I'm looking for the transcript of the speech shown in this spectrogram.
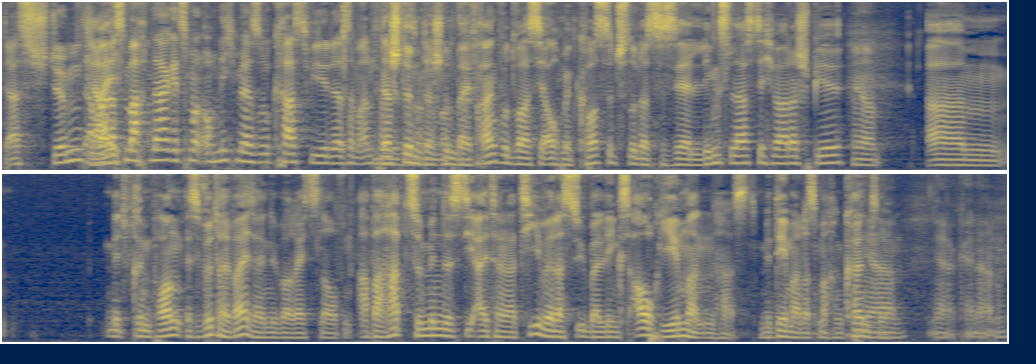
Das stimmt, Ja, aber das macht Nagelsmann auch nicht mehr so krass, wie das am Anfang Das stimmt, das stimmt. Bei Frankfurt war es ja auch mit Kostic so, dass es sehr linkslastig war, das Spiel. Ja. Ähm, mit Frimpong, es wird halt weiterhin über rechts laufen. Aber hab zumindest die Alternative, dass du über links auch jemanden hast, mit dem man das machen könnte. Ja, ja, keine Ahnung.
